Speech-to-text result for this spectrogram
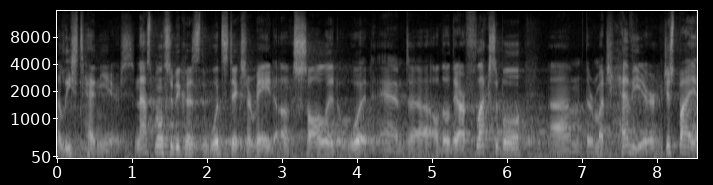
at least 10 years. And that's mostly because the wood sticks are made of solid wood, and uh, although they are flexible, um, they're much heavier. Just by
